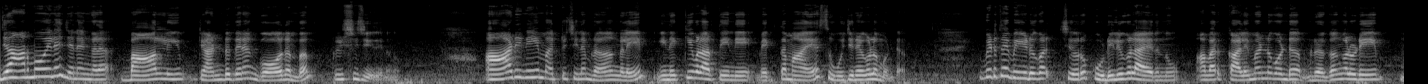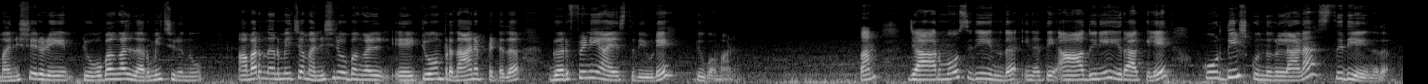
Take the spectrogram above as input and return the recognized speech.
ജാർമോയിലെ ജനങ്ങൾ ബാർലിയും രണ്ടുതരം ഗോതമ്പും കൃഷി ചെയ്തിരുന്നു. ആടിനെയും മറ്റു ചില മൃഗങ്ങളെയും ഇണക്കി വളർത്തിയതിന്റെ വ്യക്തമായ സൂചനകളുമുണ്ട്. ഇവിടുത്തെ വീടുകൾ ചെറു കുടിലുകളായിരുന്നു. അവർ കളിമണ്ണ് കൊണ്ട് മൃഗങ്ങളുടെയും മനുഷ്യരുടെയും രൂപങ്ങൾ നിർമ്മിച്ചിരുന്നു. അവർ നിർമ്മിച്ച മനുഷ്യരൂപങ്ങളിൽ ഏറ്റവും പ്രധാനപ്പെട്ടത് ഗർഭിണിയായ സ്ത്രീയുടെ രൂപമാണ്. അപ്പം ജാർമോ സ്ഥിതി ചെയ്യുന്നത് ഇന്നത്തെ ആധുനിക ഇറാഖിലെ കുർദീഷ് കുന്നുകളിലാണ് സ്ഥിതി ചെയ്യുന്നത്.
